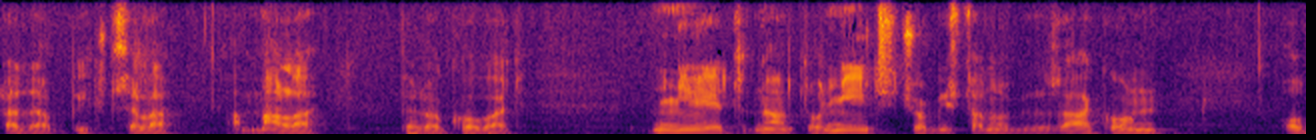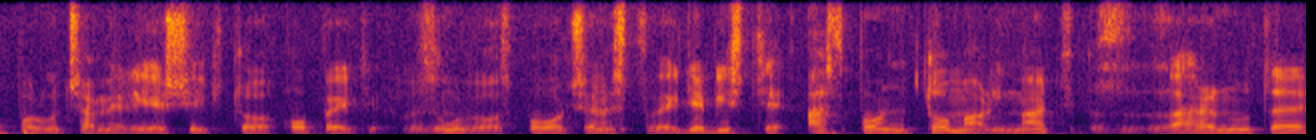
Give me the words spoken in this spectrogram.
rada by chcela a mala prerokovať. Nie je na to nič, čo by stanovil zákon. Odporúčame riešiť to opäť v zmluve o spoločenstve, kde by ste aspoň to mali mať zahrnuté,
